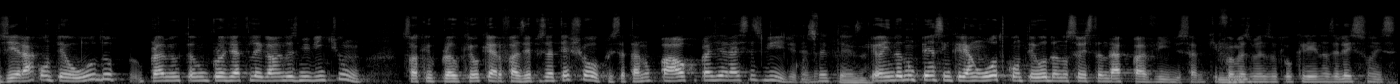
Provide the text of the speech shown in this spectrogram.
gerar conteúdo para ter um projeto legal em 2021. Só que para o que eu quero fazer precisa ter show, precisa estar no palco para gerar esses vídeos. Com certeza. Porque eu ainda não penso em criar um outro conteúdo no seu stand-up para vídeo, sabe? Que foi uhum. mais ou menos o que eu criei nas eleições.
